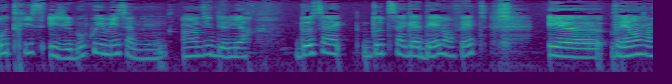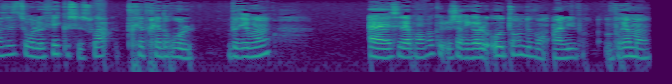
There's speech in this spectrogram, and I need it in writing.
autrice et j'ai beaucoup aimé. Ça me donne envie de lire d'autres sagas d'elle en fait. Et euh, vraiment, j'insiste sur le fait que ce soit très très drôle. Vraiment, euh, c'est la première fois que je rigole autant devant un livre. Vraiment,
